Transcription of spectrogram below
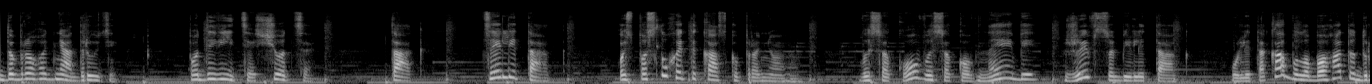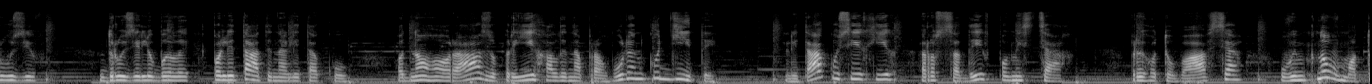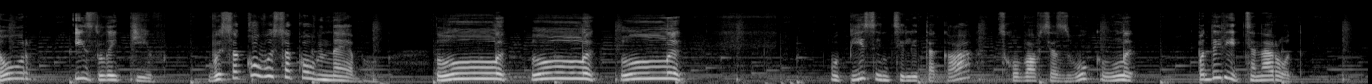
Доброго дня, друзі! Подивіться, що це. Так, це літак. Ось послухайте казку про нього. Високо-високо в небі жив собі літак. У літака було багато друзів. Друзі любили політати на літаку. Одного разу приїхали на прогулянку діти. Літак усіх їх розсадив по місцях, приготувався, увімкнув мотор і злетів високо-високо в небо. Л, л, л. У пісенці літака сховався звук Л. Подивіться, народ.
